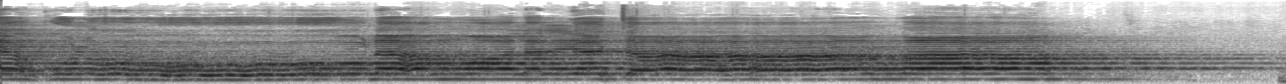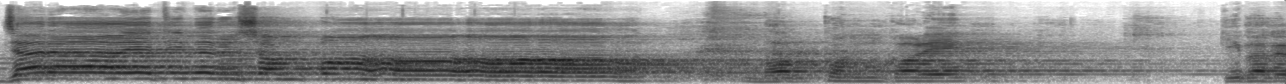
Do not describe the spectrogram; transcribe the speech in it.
يأكلون أموال اليتامى যারা এতিমের সম্পদ ভক্ষণ করে কিভাবে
